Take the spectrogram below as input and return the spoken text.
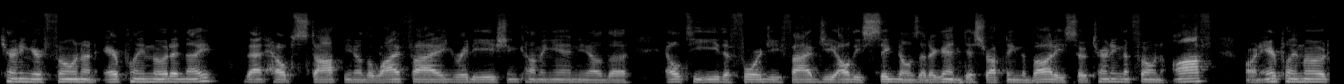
Turning your phone on airplane mode at night that helps stop you know the wi-fi radiation coming in you know the lte the 4g 5g all these signals that are again disrupting the body. So turning the phone off or on airplane mode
